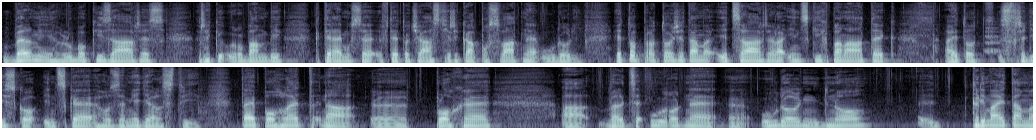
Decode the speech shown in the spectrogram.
velmi hluboký zářez řeky Urubambi, kterému se v této části říká posvátné údolí. Je to proto, že tam je celá řada inských památek a je to středisko inského zemědělství. To je pohled na e, ploché a velice úrodné eh, údolní dno. Klima je tam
